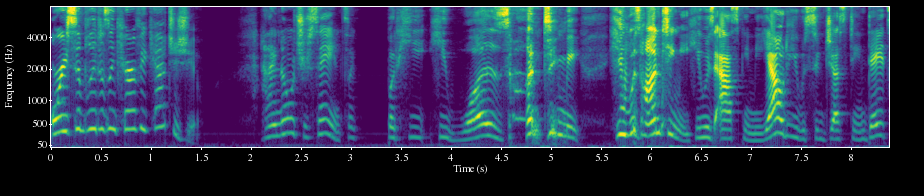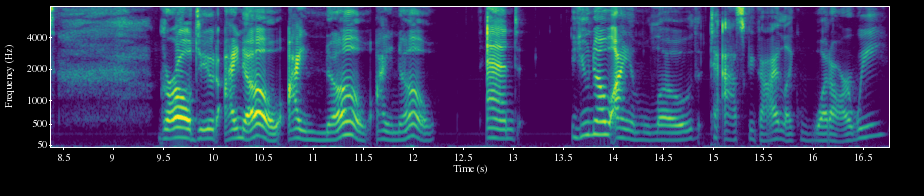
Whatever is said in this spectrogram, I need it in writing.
or he simply doesn't care if he catches you. And I know what you're saying. It's like, but he he was hunting me. He was hunting me. He was asking me out. He was suggesting dates. Girl, dude, I know. I know. I know. And you know I am loath to ask a guy like what are we?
